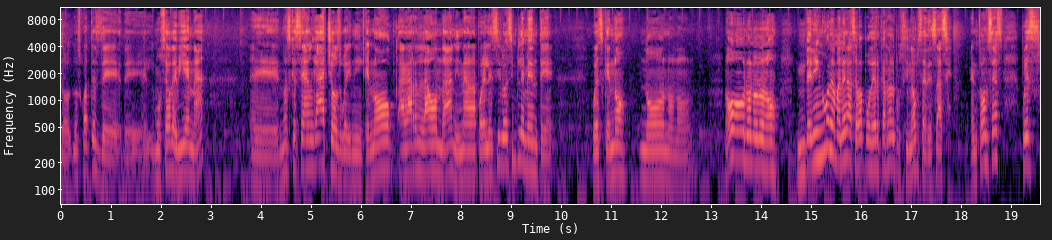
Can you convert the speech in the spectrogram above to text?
los, cuates de- del Museo de Viena, eh, no es que sean gachos, güey, ni que no agarren la onda, ni nada por el estilo, es simplemente, pues que no, no, no, no. No, no, no, no, no. De ninguna manera se va a poder, carnal, porque si no, pues, se deshace. Entonces, pues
